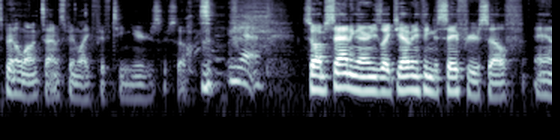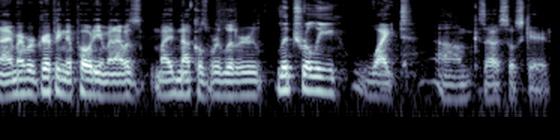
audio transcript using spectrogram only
it's been a long time. It's been like 15 years or so. Yeah. So I'm standing there, and he's like, "Do you have anything to say for yourself?" And I remember gripping the podium, and I was my knuckles were literally literally white um, because I was so scared,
